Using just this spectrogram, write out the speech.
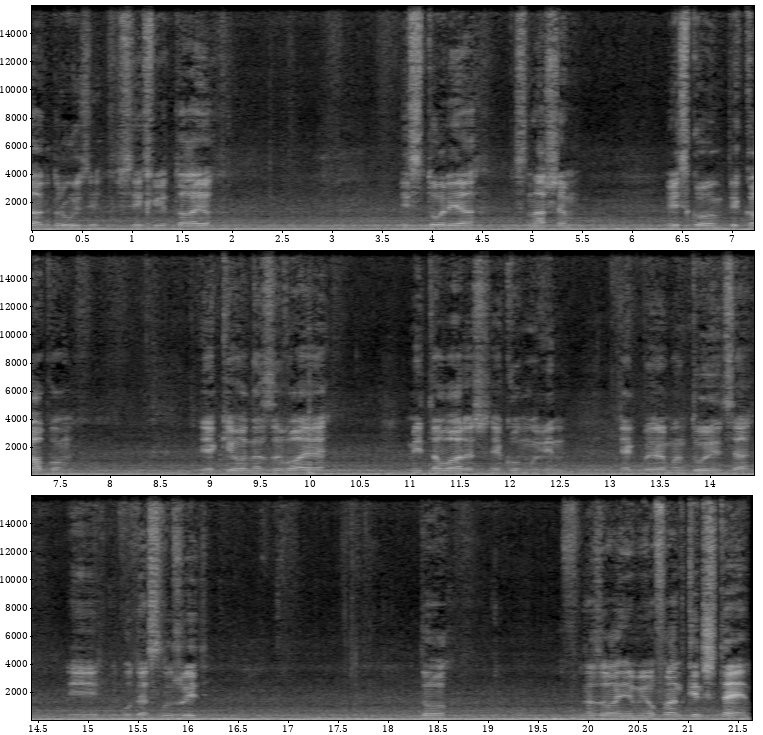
Так, друзі, всіх вітаю. Історія з нашим військовим пікапом, як його називає мій товариш, якому він якби ремонтується і буде служити. То називаємо його Франкенштейн.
